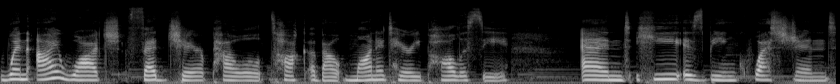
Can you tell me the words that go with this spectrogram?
When I watch Fed Chair Powell talk about monetary policy and he is being questioned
